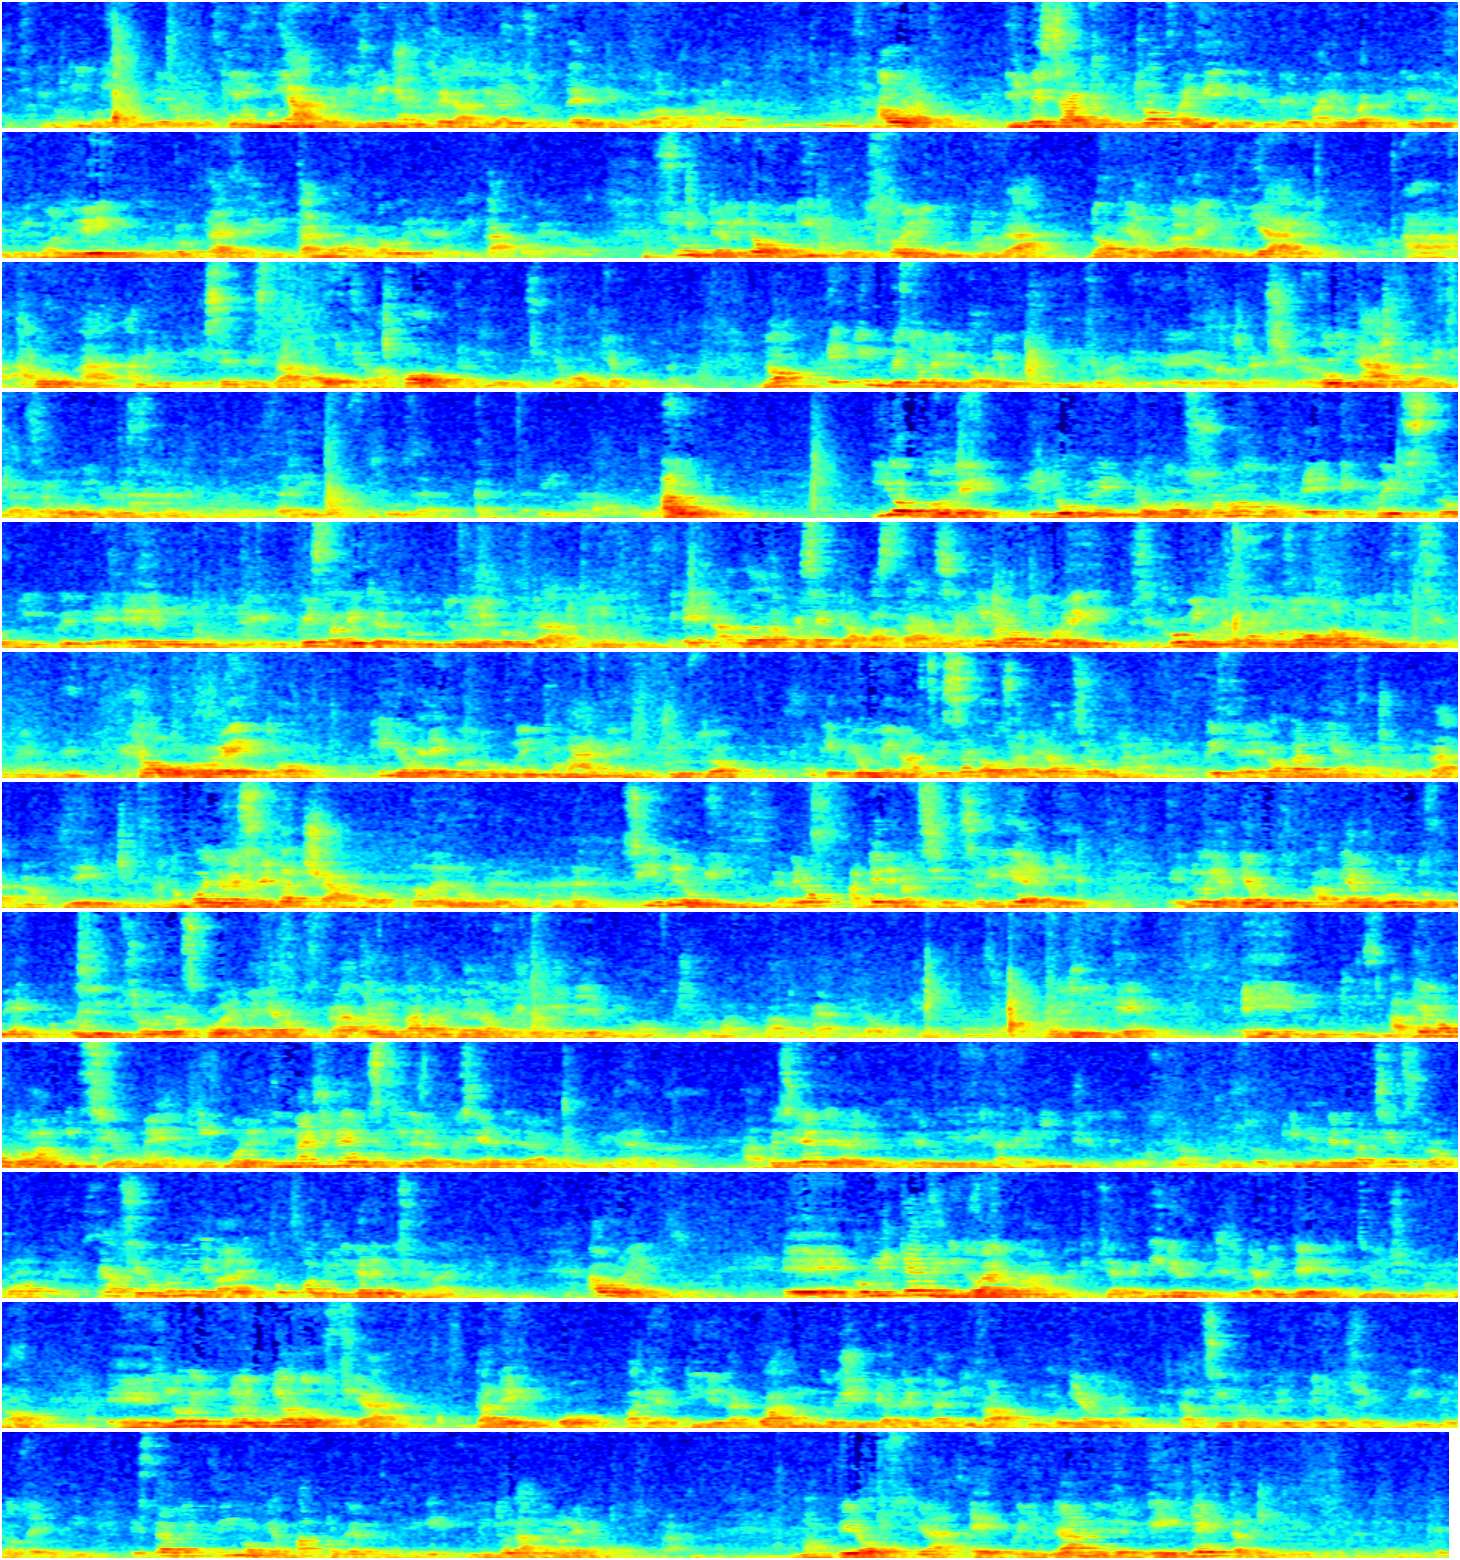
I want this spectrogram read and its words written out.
che l'ignare dei principi ferati la sostenere con la malata. Ora, il messaggio purtroppo ahimè è più che mai uguale, perché noi rivolgeremo per portare la civiltà nuova, i valori della civiltà su un territorio ricco di storia e di cultura no? che ha nulla da invidiare a, a, Roma, anche perché è sempre stata Ostia la porta di Roma, si chiama Ostia apposta, no? e, in questo territorio così rovinato da questi lazzaroni, da questi scusa. Allora, io vorrei, il documento grosso modo è, è questo, di, è, è, questa lettera dell'Unione dei Comitati la rappresenta abbastanza. Io però ti vorrei, siccome non ho l'autorizzazione, trovo corretto che io vi leggo il documento madre, giusto? Che più o meno è la stessa cosa, però insomma, questa è roba mia, errore, no? Sì. Non voglio essere tacciato. Dov'è lunga? Sì, è vero che è lunga, però abbiate pazienza, l'idea è che eh, noi abbiamo, abbiamo voluto come, io sono della scuola Italia Nostra, ho imparato nella nostra cioè no? quattro gatti da oggi, voglio dire, ehm, abbiamo avuto l'ambizione di, voler, di immaginare di scrivere al Presidente della Repubblica. Al Presidente della Repubblica lui deve capire certe cose, no? Giusto? Quindi avete pazienza però un po', però secondo me ne vale, poi giudicheremo se ne vale Allora io dico, eh, con il termine di Doai Romano, perché bisogna capire che ci dobbiamo intendere, qui non ci no? Eh, noi, noi Ostia da tempo, vale a dire da quando circa 30 anni fa fu coniato dal, dal sindaco Petroselli, Petroselli è stato il primo che ha fatto capire che il litorale non è la costa, ma per Ostia è quel grande del, è il delta del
